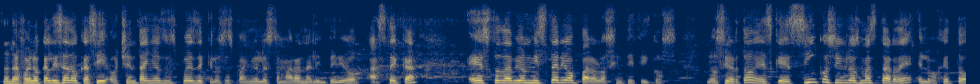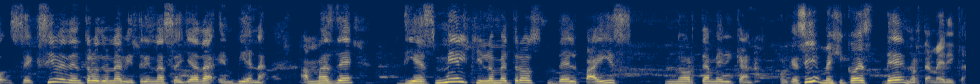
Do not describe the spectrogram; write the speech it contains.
donde fue localizado casi 80 años después de que los españoles tomaran el imperio azteca, es todavía un misterio para los científicos. Lo cierto es que cinco siglos más tarde el objeto se exhibe dentro de una vitrina sellada en Viena, a más de 10.000 kilómetros del país norteamericano. Porque sí, México es de Norteamérica.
